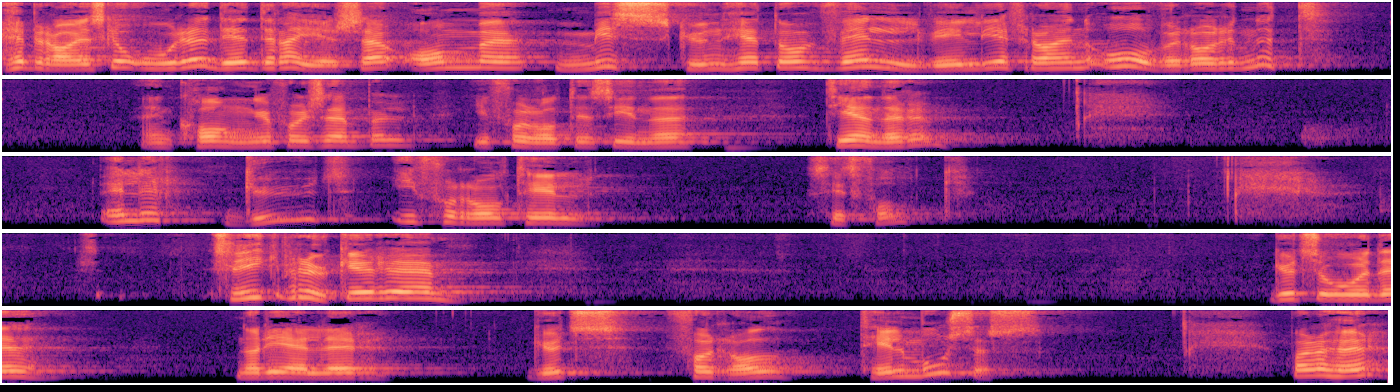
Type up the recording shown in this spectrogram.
hebraiske ordet det dreier seg om eh, miskunnhet og velvilje fra en overordnet. En konge, f.eks., for eksempel, i forhold til sine tjenere. Eller Gud i forhold til sitt folk. Slik bruker eh, Guds ord det når det gjelder Guds forhold til Moses. Bare hør.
